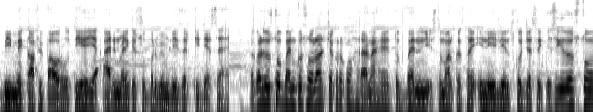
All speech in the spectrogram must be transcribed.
बीम में काफ़ी पावर होती है। या आयरन मैन के सुपर बीम लेजर की जैसा है। अगर दोस्तों बैन को सोलर चक्र को हराना है तो बैन इस्तेमाल करता है इन एलियंस को जैसे जैसे कि दोस्तों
